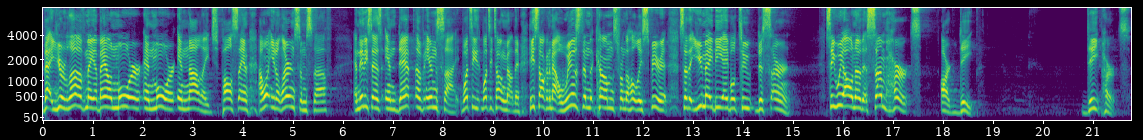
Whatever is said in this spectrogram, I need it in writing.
that your love may abound more and more in knowledge. Paul's saying, I want you to learn some stuff. And then he says, in depth of insight. What's he, what's he talking about there? He's talking about wisdom that comes from the Holy Spirit so that you may be able to discern. See, we all know that some hurts are deep. Deep hurts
